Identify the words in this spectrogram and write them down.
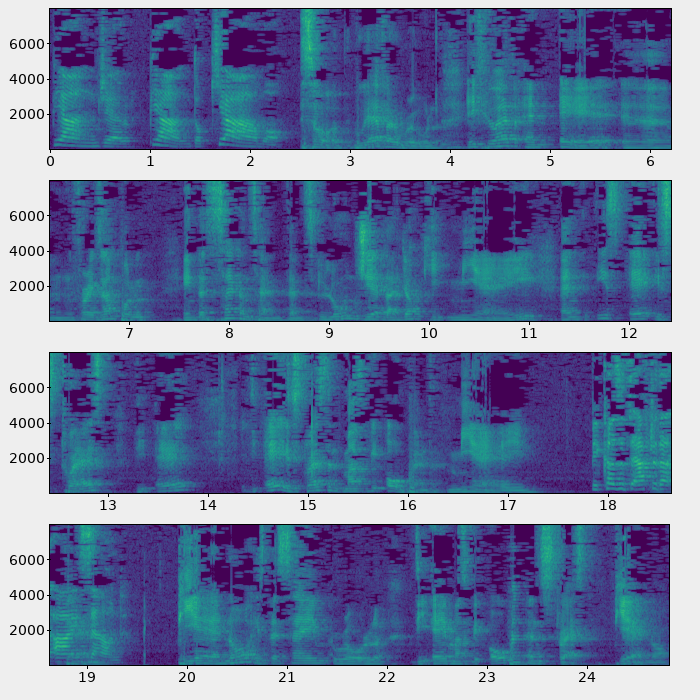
pianger, pianto, chiamo. So we have a rule. If you have an E, um, for example, in the second sentence, lungi è dagli occhi miei, and is E is stressed, the E, the E is stressed and must be opened, miei. Because it's after that I Yeah. sound. Pieno is the same rule. The A must be opened and stressed. Pieno.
